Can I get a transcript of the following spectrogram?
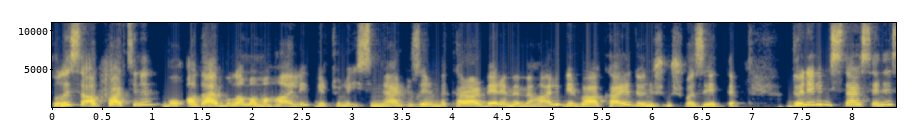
Dolayısıyla AK Parti'nin bu aday bulamama hali, bir türlü isimler üzerinde karar verememe hali bir vakaya dönüşmüş vaziyette. Dönelim isterseniz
